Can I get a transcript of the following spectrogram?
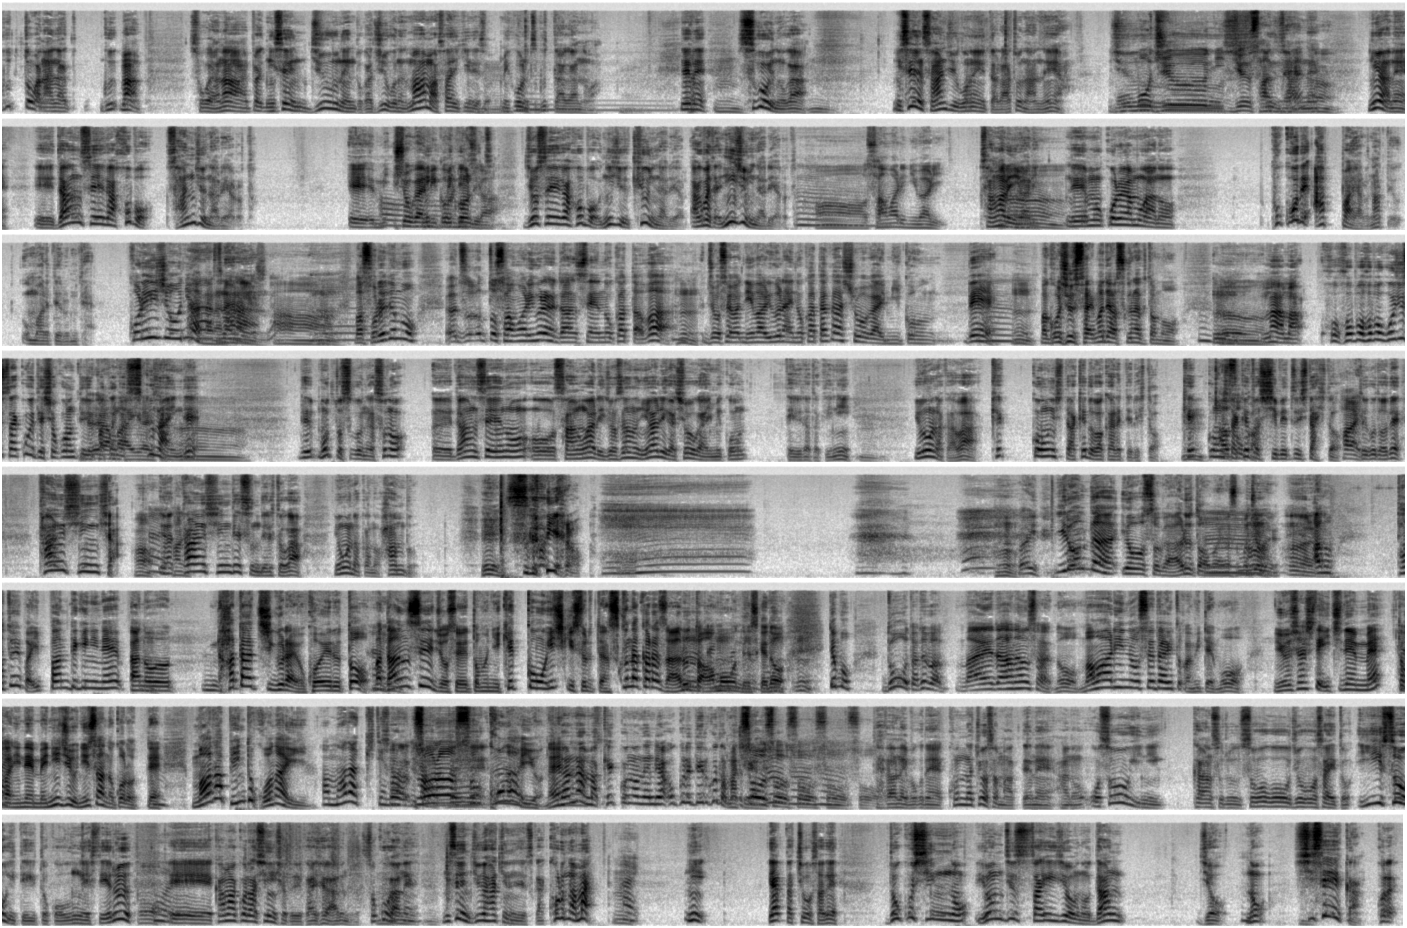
ぐっとはないな。ぐまあそうやな。やっぱり2010年とか15年。まあまあ最近ですよ。未婚率ぐっと上がるのは。でねうん。すごいのがん。2035年言ったらあと何年や？もうもう12 13 13年、うん。にはね、えー男性がほぼ30になるやろと。えーみ障害未婚率が。女性がほぼ29になるやろ。あごめんなさい20になるやろと。あー3割2割。3割2割、うん。でもうこれはもうあのここでアッパーやろなって思われてるみたい。これ以上にはならない。ならない。あうん。ーまあ、それでもえずっと3割ぐらいの男性の方は、うん女性は2割ぐらいの方が生涯未婚で、うん。うんまあ、50歳までは少なくとも、うん。うん。まあまあほほぼほぼ50歳超えて初婚っていうパターンが少ないんで,、うん。でもっとすごいのがその、えー男性のお3割女性の2割が生涯未婚って言った時に、世の中は結婚したけど別れてる人結婚したけど死別した人、はい。ということで単身者、あいやはい。単身で住んでる人が世の中の半分。ええ。すごいやろ。い。いろんな要素があると思います。うん。もちろん。あの例えば一般的にねあの、二十歳ぐらいを超えると、まあ、はい男性女性ともに結婚を意識するってのは少なからずあるとは思うんですけど、うん。でもどう例えば前田アナウンサーの周りの世代とか見ても入社して1年目とかはい。2年目、22、3の頃って、まだピンとこない、あまだ来てない。そうそらそ来ないよね。だんだんまあ結婚の年齢は遅れてることは間違いない。そうそうそうそうそう。ただね僕ねこんな調査もあってねあのお葬儀に関する総合情報サイト e 葬儀っていうとこを運営している、うん。えー鎌倉新書という会社があるんです。そこがね、2018年ですかコロナ前はい。にやった調査で独身の40歳以上の男女の死生観これ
